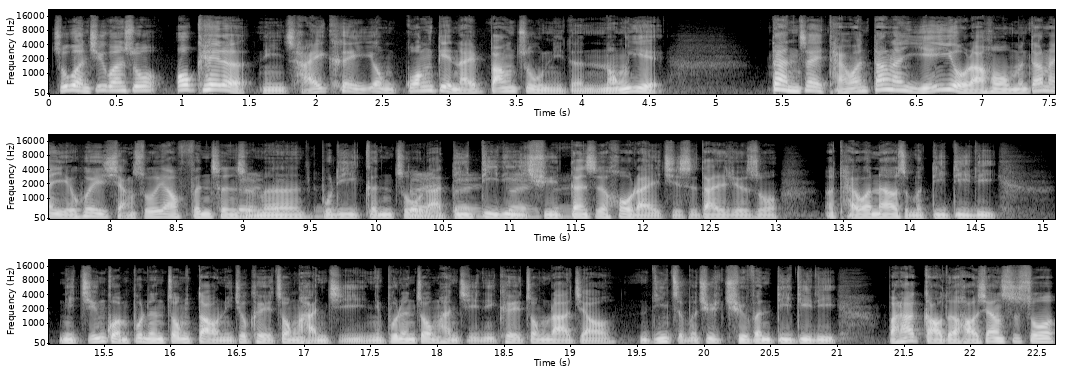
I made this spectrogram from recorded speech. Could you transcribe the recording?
主管机关说 OK 了，你才可以用光电来帮助你的农业。但在台湾当然也有了哈，我们当然也会想说要分成什么不利耕作啦、低地力区。但是后来其实大家就是说，那、啊、台湾哪有什么低地力？你尽管不能种稻，你就可以种寒吉；你不能种寒吉，你可以种辣椒。你怎么去区分低地力？把它搞得好像是说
